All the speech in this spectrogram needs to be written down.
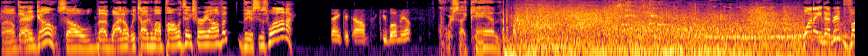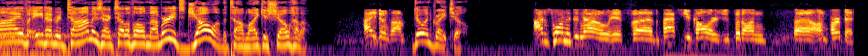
Well, there you go. So uh, why don't we talk about politics very often? This is why. Thank you, Tom. Can you blow me up? Of course I can. 1-800-5800-TOM is our telephone number. It's Joe on the Tom Leykis show. Hello. How you doing, Tom? Doing great, Joe. I just wanted to know if uh, the past few callers you put on uh, on purpose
